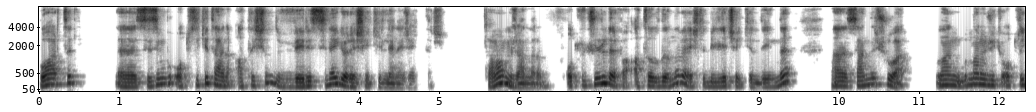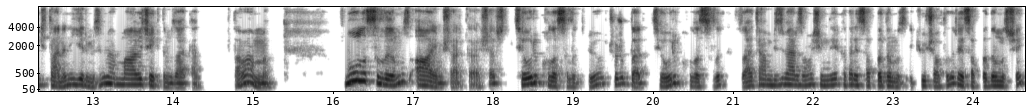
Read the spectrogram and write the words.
Bu artık e, sizin bu 32 tane atışın verisine göre şekillenecektir. Tamam mı canlarım? 33. defa atıldığında ve işte bilge çekildiğinde ha, sende şu var. Ulan bundan önceki 32 tanenin 20'sini ben mavi çektim zaten. Tamam mı? Bu olasılığımız A'ymış arkadaşlar. Teorik olasılık diyor. Çocuklar teorik olasılık zaten bizim her zaman şimdiye kadar hesapladığımız 2-3 haftadır hesapladığımız şey.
